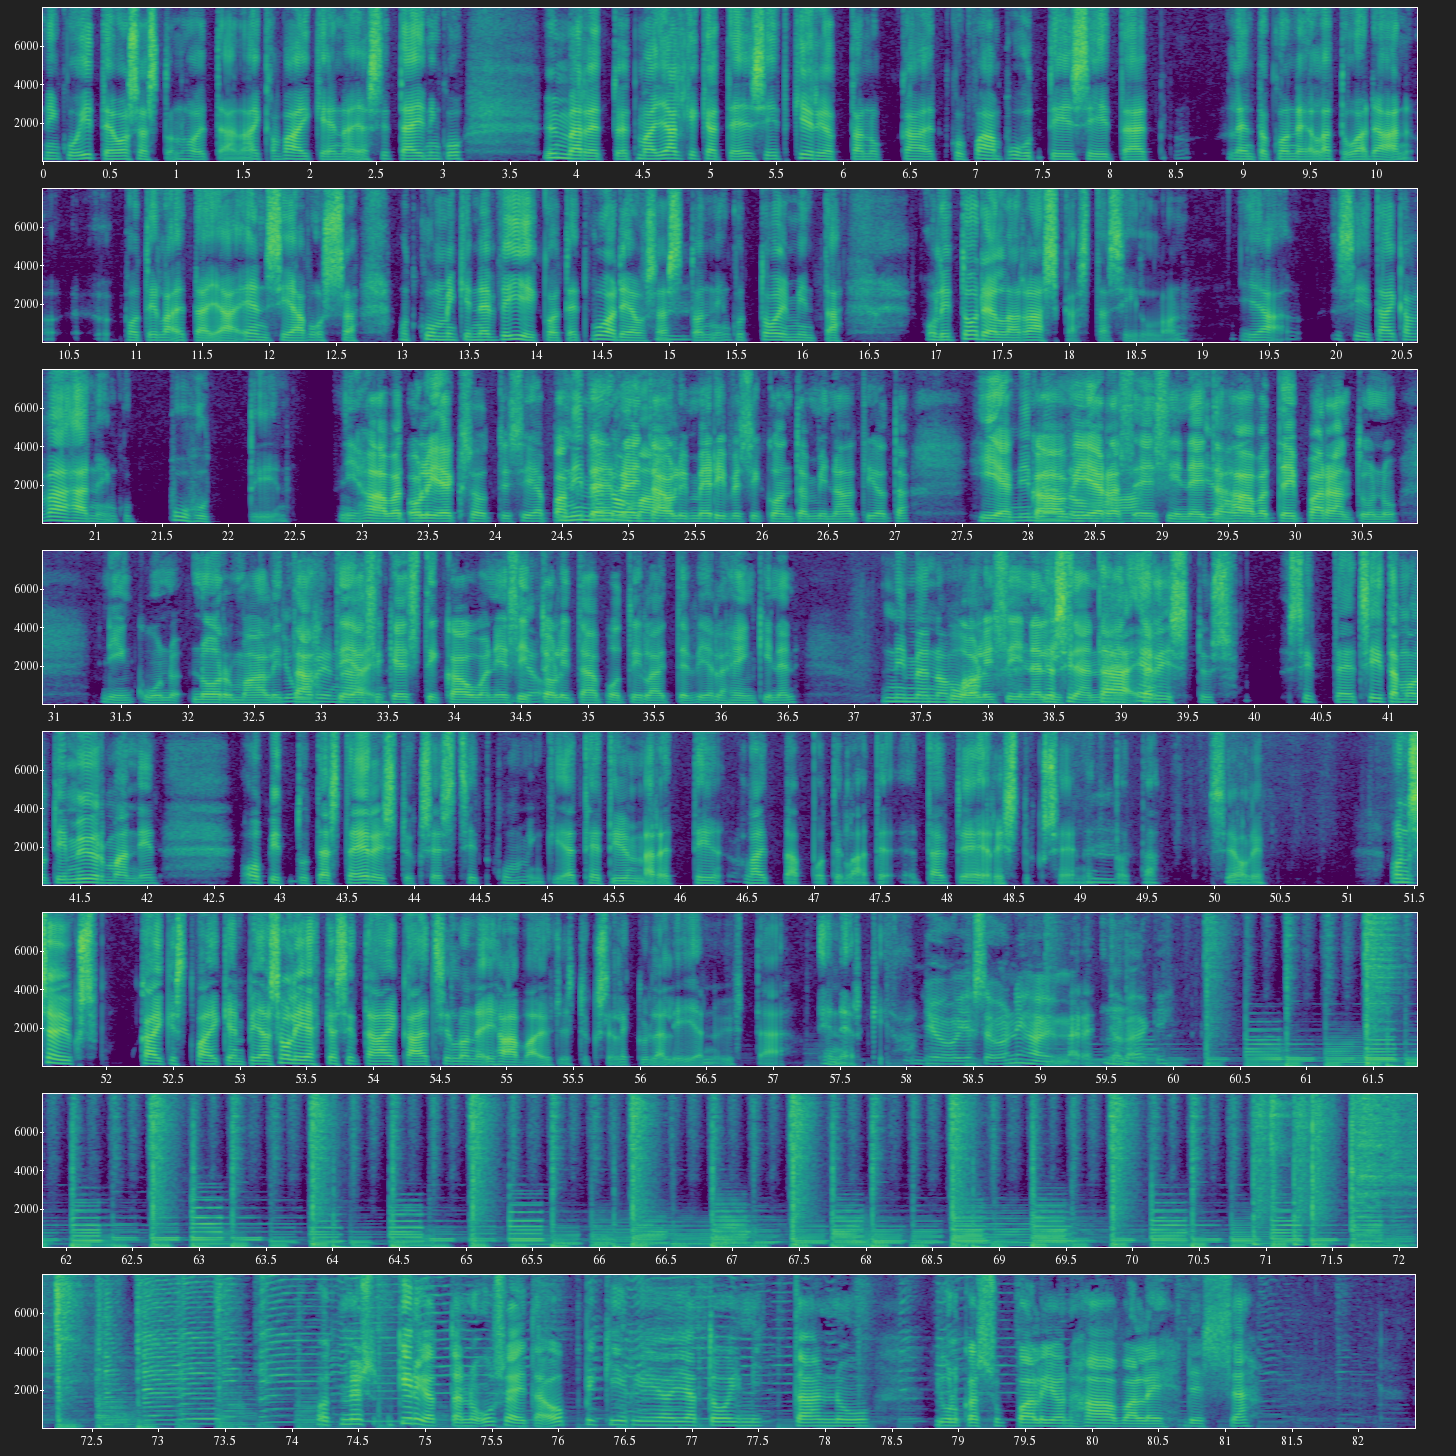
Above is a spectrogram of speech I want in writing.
niin kuin itse osastonhoitajan aika vaikeana ja sitä ei niin kuin ymmärretty, että mä oon jälkikäteen siitä kirjoittanutkaan, että kun vaan puhuttiin siitä, että lentokoneella tuodaan potilaita ja ensiavussa, mutta kumminkin ne viikot, että vuodeosaston mm. niin kuin toiminta oli todella raskasta silloin ja siitä aika vähän niin kuin puhuttiin. Niin haavat oli eksoottisia bakteereita, Nimenomaan. oli merivesikontaminaatiota, hiekkaa, Nimenomaan. vierasesineitä, Joo. haavat ei parantunut niin kuin normaali Juuri tahti näin. ja se kesti kauan ja sitten oli tämä potilaiden vielä henkinen Nimenomaan. puoli siinä ja lisänä. tämä että... eristys sitten, että siitä me oltiin Myyrmannin opittu tästä eristyksestä sitten kumminkin, että heti ymmärrettiin laittaa potilaat täyteen eristykseen. Mm. Että tota, se oli, on se yksi kaikista vaikeimpia. Se oli ehkä sitä aikaa, että silloin ei haavayhdistykselle kyllä liian yhtään energiaa. Joo, ja se on ihan ymmärrettävääkin. Mm. Olet myös kirjoittanut useita oppikirjoja, toimittanut, julkaissut paljon Haavalehdessä.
